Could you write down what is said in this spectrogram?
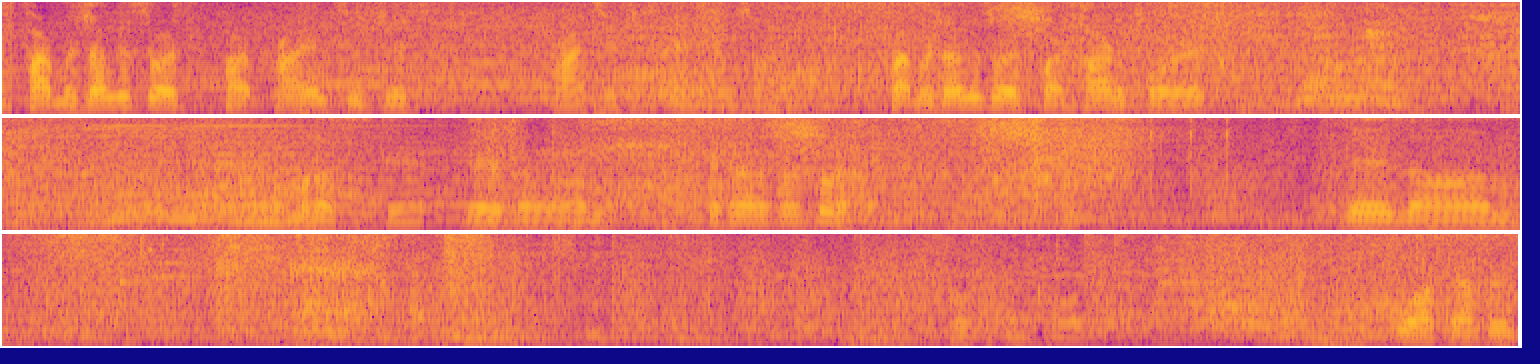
it's part Majungasaurus, part Prion Sutras. Prime Citrus. I'm so sorry. Part Majungasaurus, part Carnotaurus. Um, what else is there? There's, um, Tyrannosaurus Go down. There's, um, what was the thing called? Velociraptor and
